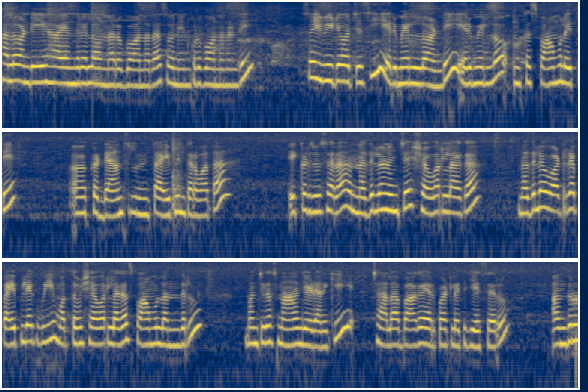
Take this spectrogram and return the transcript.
హలో అండి. హాయ్ అందరూ ఎలా ఉన్నారు? బాగున్నారా? సో నేను కూడా బాగున్నానండి. సో ఈ వీడియో వచ్చేసి ఎరిమేలలో అండి. ఎరిమేలలో ఇంకా స్వాములు అయితే అక్కడ డ్యాన్సులు అంతా అయిపోయిన తర్వాత ఇక్కడ చూసారా? నదిలో నుంచే షవర్ లాగా నదిలో వాటరే పైప్ లేకపోయి మొత్తం షవర్ లాగా స్వాములు అందరూ మంచిగా స్నానం చేయడానికి చాలా బాగా ఏర్పాట్లు అయితే చేశారు. అందరూ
